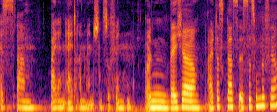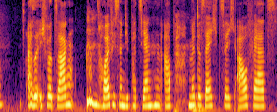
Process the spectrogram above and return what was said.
ist ähm, bei den älteren Menschen zu finden. In welcher Altersklasse ist das ungefähr? Also ich würde sagen, häufig sind die Patienten ab Mitte 60 aufwärts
